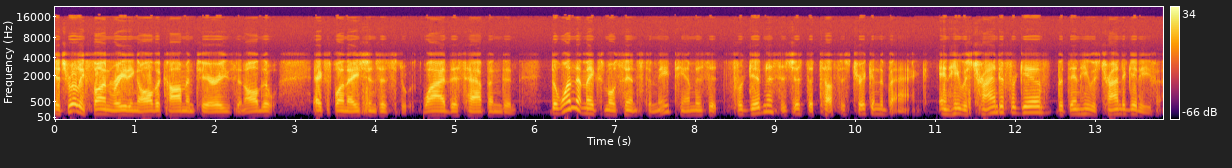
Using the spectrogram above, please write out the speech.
it's really fun reading all the commentaries and all the explanations as to why this happened. And the one that makes most sense to me, Tim, is that forgiveness is just the toughest trick in the bag. And he was trying to forgive, but then he was trying to get even.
